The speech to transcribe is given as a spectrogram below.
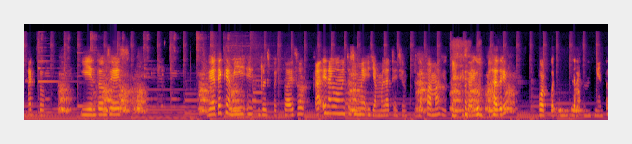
Exacto. Y entonces, Fíjate que a mí, eh, respecto a eso, ah, en algún momento sí me llamó la atención pues, la fama, que creo que es algo padre, por cuestiones de reconocimiento,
